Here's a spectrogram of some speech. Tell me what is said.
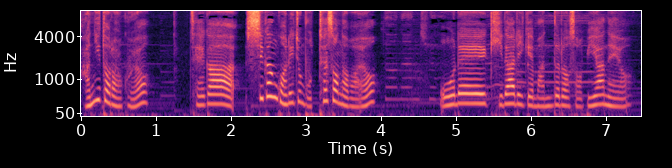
아니더라고요. 제가 시간 관리 좀 못해서나 봐요. 오래 기다리게 만들어서 미안해요.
